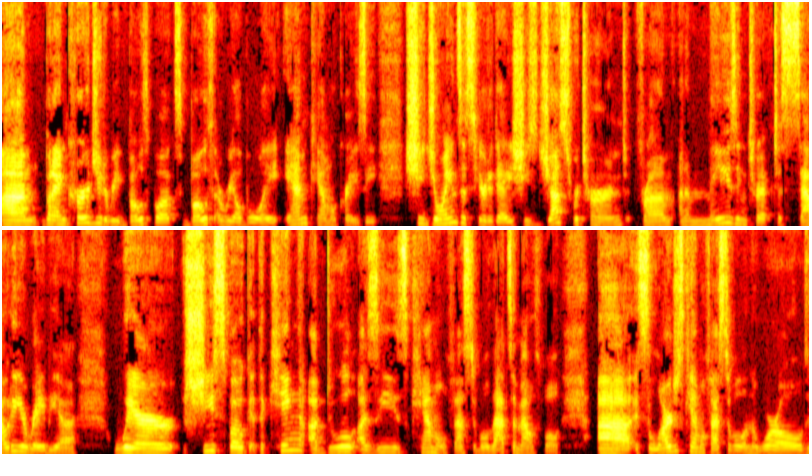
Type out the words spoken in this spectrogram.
Um, but I encourage you to read both books, both A Real Boy and Camel Crazy. She joins us here today. She's just returned from an amazing trip to Saudi Arabia where she spoke at the King Abdul Aziz Camel Festival. That's a mouthful. Uh, it's the largest camel festival in the world.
